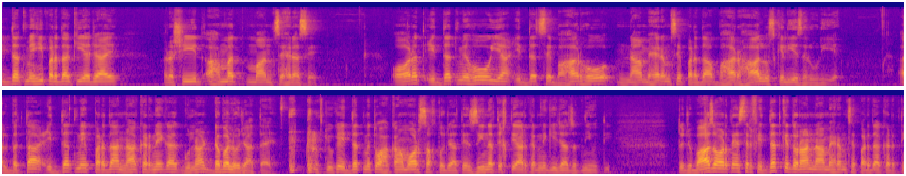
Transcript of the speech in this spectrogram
عدت میں ہی پردہ کیا جائے رشید احمد مان سے عورت عدت میں ہو یا عدت سے باہر ہو نامحرم سے پردہ بہرحال حال اس کے لیے ضروری ہے البتہ عدت میں پردہ نہ کرنے کا گناہ ڈبل ہو جاتا ہے کیونکہ عدت میں تو حکام اور سخت ہو جاتے ہیں زینت اختیار کرنے کی اجازت نہیں ہوتی تو جو بعض عورتیں صرف عدت کے دوران نامحرم سے پردہ کرتی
